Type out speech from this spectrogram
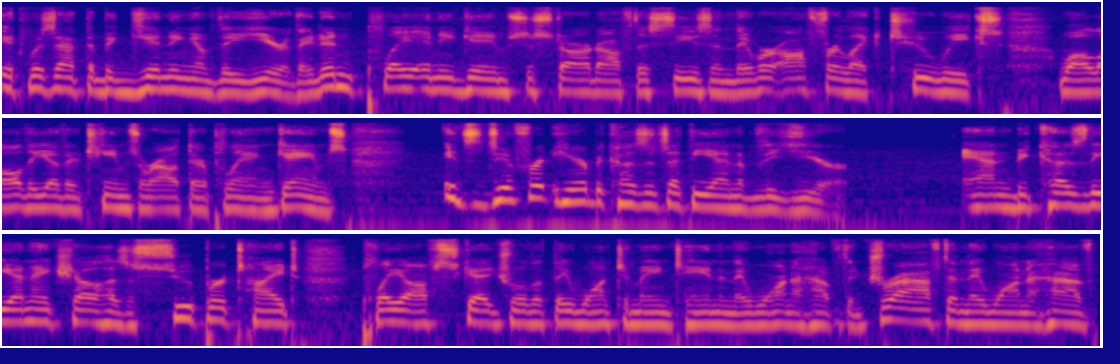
it was at the beginning of the year. They didn't play any games to start off the season. They were off for like two weeks while all the other teams were out there playing games. It's different here because it's at the end of the year and because the NHL has a super tight playoff schedule that they want to maintain and they want to have the draft and they want to have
